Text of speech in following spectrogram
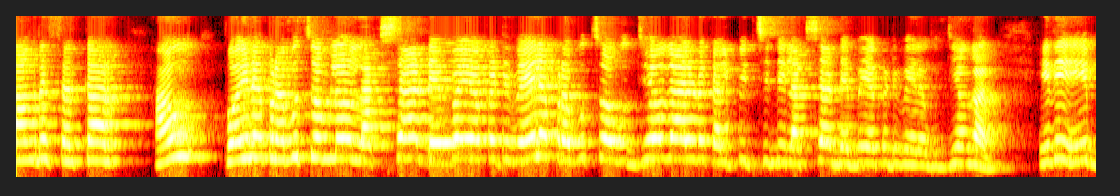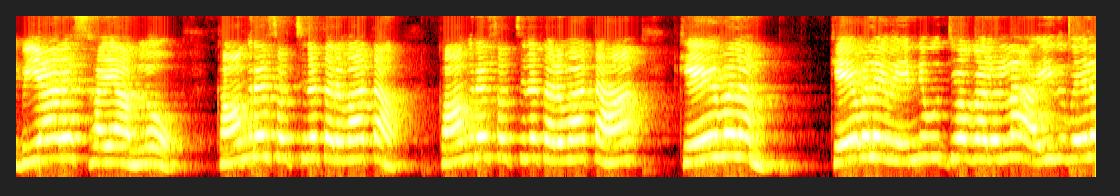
కాంగ్రెస్ సర్కార్. అవు పోయిన ప్రభుత్వంలో లక్ష డెబ్బై ఒకటి వేల ప్రభుత్వ ఉద్యోగాలను కల్పించింది లక్ష డెబ్బై ఒకటి వేల ఉద్యోగాలు. ఇది బీఆర్ఎస్ హయాంలో. కాంగ్రెస్ వచ్చిన తర్వాత కాంగ్రెస్ వచ్చిన తర్వాత కేవలం కేవలం ఎన్ని ఉద్యోగాలలో ఐదు వేల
